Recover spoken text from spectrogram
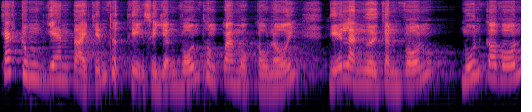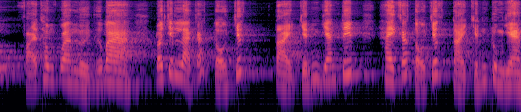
Các trung gian tài chính thực hiện sự dẫn vốn thông qua một cầu nối, nghĩa là người cần vốn muốn có vốn phải thông qua người thứ ba, đó chính là các tổ chức tài chính gián tiếp hay các tổ chức tài chính trung gian.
